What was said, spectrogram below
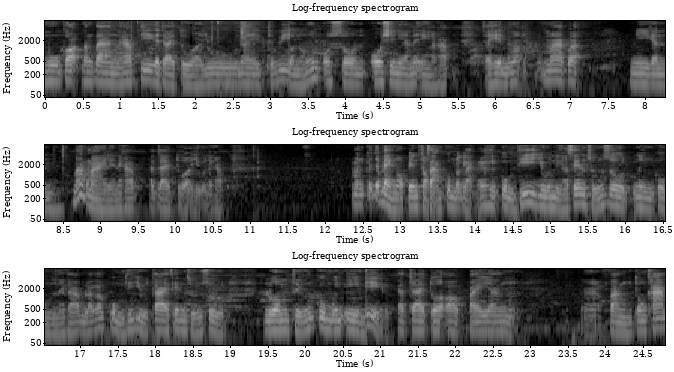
หมู่เกาะต่างๆนะครับ ที่กระจายตัวอยู่ในทวีปของโอโซนโอชิเนียนั่นเองนะครับ จะเห็นว่ามากว่ามีกันมากมายเลยนะครับ กระจายตัวอยู่นะครับ มันก็จะแบ่งออกเป็นสองสามกลุ่มหลักๆนั่นก็คือกลุ่มที่อยู่เหนือเส้นศูนย์สูตรหนึ่งกลุ่มนะครับ แล้วก็กลุ่มที่อยู่ใต้เส้นศูนย์สูตรรวมถึงกลุ่มอื่นๆ ที่กระจายตัวออกไปยัง ฝั่งตรงข้าม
